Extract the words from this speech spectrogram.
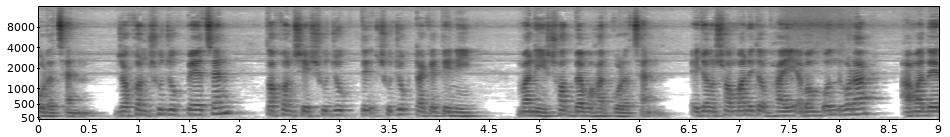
করেছেন। যখন সুযোগ পেয়েছেন, তখন সেই সুযোগ সুযোগটাকে তিনি মানে সদ্ব্যবহার করেছেন। এই জন্য সম্মানিত ভাই এবং বন্ধুরা আমাদের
